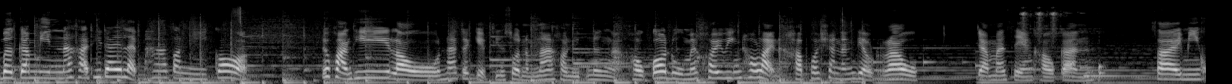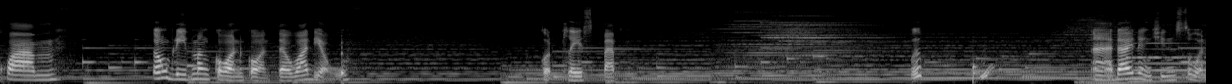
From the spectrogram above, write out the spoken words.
เบอร์กามินนะคะ ที่ได้แลบ5ตอนนี้ก็ ด้วยความที่เราน่าจะเก็บชิ้นส่วนนำหน้าเขานิดนึงอะ่ะเขาก็ดูไม่ค่อยวิ่งเท่าไหร่นะคะ เพราะฉะนั้นเดี๋ยวเรา จะมาแซงเขากันทรายมีความต้องบรีดมังกรก่อน แต่ว่าเดี๋ยว กด place แป๊บปึ๊บอ่าได้หนึ่งชิ้นส่วน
